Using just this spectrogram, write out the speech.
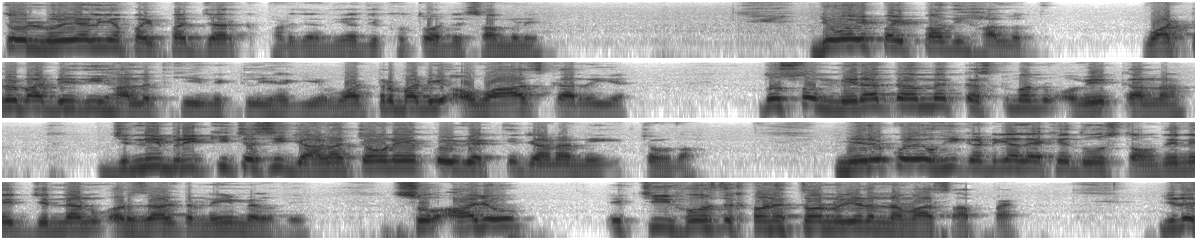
ਤਾਂ ਲੋਹੇ ਵਾਲੀਆਂ ਪਾਈਪਾਂ ਜਰਕ ਫੜ ਜਾਂਦੀਆਂ। ਦੇਖੋ ਤੁਹਾਡੇ ਸਾਹਮਣੇ। ਜੋ ਇਹ ਪਾਈਪਾਂ ਦੀ ਹਾਲਤ ਵਾਟਰ ਬਾਡੀ ਦੀ ਹਾਲਤ ਕੀ ਨਿਕਲੀ ਹੈਗੀ ਹੈ? ਵਾਟਰ ਬਾਡੀ ਆਵਾਜ਼ ਕਰ ਰਹੀ ਹੈ। ਦੋਸਤੋ, ਮੇਰਾ ਕੰਮ ਹੈ ਕਸਟਮਰ ਨੂੰ ਅਵੇਅਰ ਕਰਨਾ। ਜਿੰਨੀ ਬਰੀਕੀ ਚ ਅਸੀਂ ਜਾਣਾ ਚਾਹੁੰਦੇ ਹਾਂ, ਕੋਈ ਵਿਅਕਤੀ ਜਾਣਾ ਨਹੀਂ ਚਾਹੁੰਦਾ। ਮੇਰੇ ਕੋਲੇ ਉਹੀ ਗੱਡੀਆਂ ਲੈ ਕੇ ਦੋਸਤ ਆਉਂਦੇ ਨੇ, ਜਿਨ੍ਹਾਂ ਨੂੰ ਰਿਜ਼ਲਟ ਨਹੀਂ ਮਿਲਦੇ। ਸੋ ਆਜੋ ਇੱਕ ਚੀਜ਼ ਹੋਰ ਦਿਖਾਉਣੇ, ਤੁਹਾਨੂੰ ਜਿਹੜਾ ਨਵਾਂ ਸੱਪ ਹੈ। ਜਿਹੜਾ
